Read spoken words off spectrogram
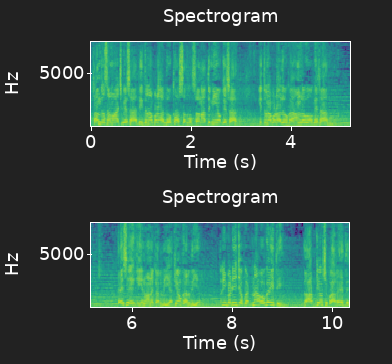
संत समाज के साथ, इतना बड़ा धोखा सनातनियों के साथ, इतना बड़ा धोखा हम लोगों के साथ, कैसे इन्होंने कर दिया? क्यों कर दिया? इतनी बड़ी जब घटना हो गई थी तो आप क्यों छुपा रहे थे?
